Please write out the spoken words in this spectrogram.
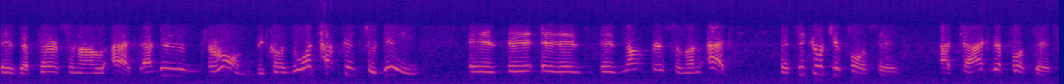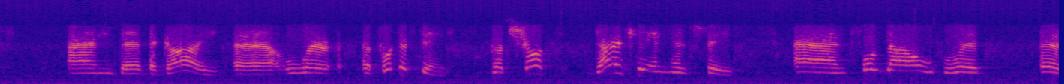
is a personal act, and this is wrong because what happened today is is is not personal act. The security forces attacked the protests, and uh, the guy uh, who were uh, protesting got shot directly in his face and fall down with uh,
